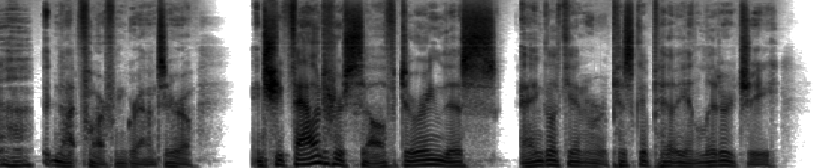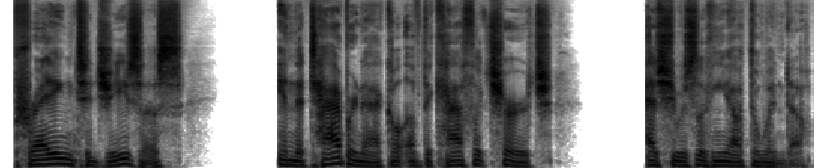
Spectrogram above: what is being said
Uh-huh. not far from Ground Zero. And she found herself during this Anglican or Episcopalian liturgy praying to Jesus in the tabernacle of the Catholic Church as she was looking out the window.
